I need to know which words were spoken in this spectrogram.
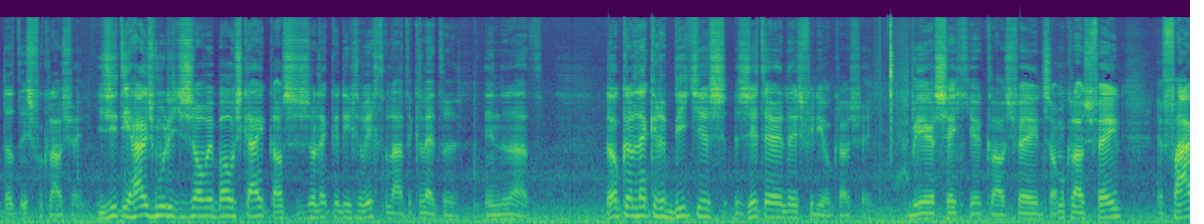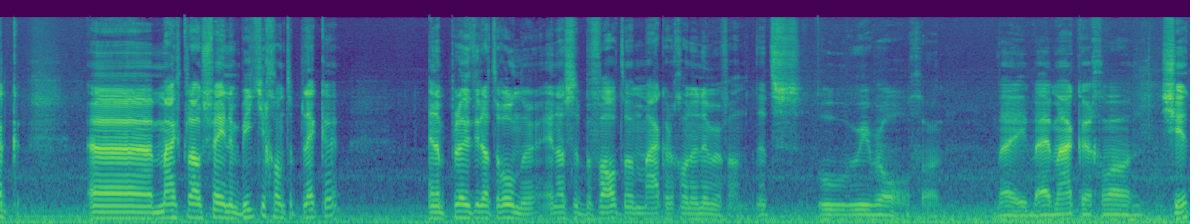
dat is voor Klaus Veen. Je ziet die huismoedertjes alweer boos kijken als ze zo lekker die gewichten laten kletteren. Inderdaad. Welke lekkere beatjes zitten er in deze video, Klaus Veen? Weer setje, Klaus Veen. Het is allemaal Klaus Veen. En vaak eh, maakt Klaus Veen een beatje gewoon te plekken. En dan pleut hij dat eronder. En als het bevalt, dan maken we er gewoon een nummer van. Dat is hoe we roll gewoon. Wij, wij maken gewoon shit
